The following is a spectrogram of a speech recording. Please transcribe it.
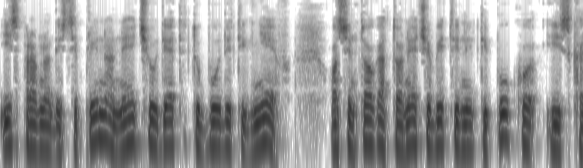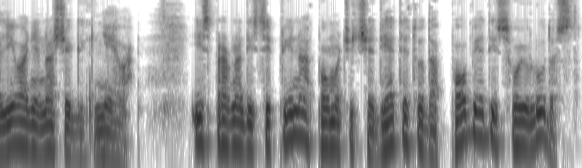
Ispravna disciplina neće u djetetu buditi gnjev. Osim toga, to neće biti niti puko i iskaljivanje našeg gnjeva. Ispravna disciplina pomoći će djetetu da pobjedi svoju ludost.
